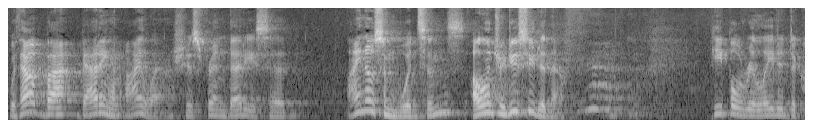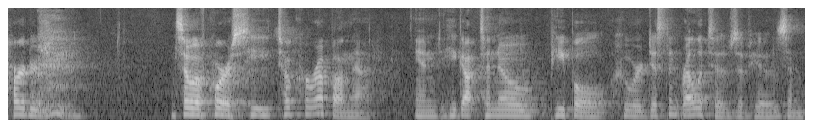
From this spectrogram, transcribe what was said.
without bat- batting an eyelash, his friend Betty said, I know some Woodsons. I'll introduce you to them. People related to Carter G. And so, of course, he took her up on that. And he got to know people who were distant relatives of his. And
